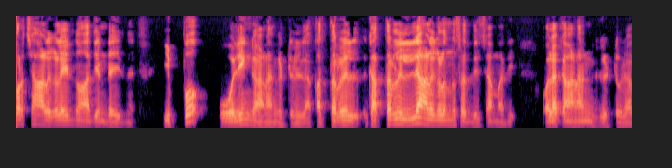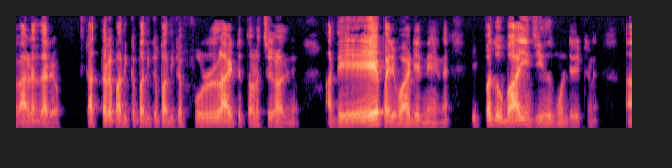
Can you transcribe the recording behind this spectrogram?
കുറച്ച് ആളുകളായിരുന്നു ആദ്യം ഉണ്ടായിരുന്നത് ഇപ്പോൾ ഓലയും കാണാൻ കിട്ടില്ല ഖത്തറിൽ ഖത്തറിൽ ഖത്തറിലുള്ള ആളുകളൊന്നും ശ്രദ്ധിച്ചാൽ മതി. ഓല കാണാൻ കിട്ടൂല. കാരണം എന്താ അറിയോ? ഖത്തർ പതുക്കെ പതുക്കെ പതുക്കെ ഫുള്ളായിട്ട് തുടച്ചു കളഞ്ഞു. അതേ പരിപാടി തന്നെയാണ്. ഇപ്പൊ ദുബായും ചെയ്തുകൊണ്ടിരിക്കുന്നത് ആ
